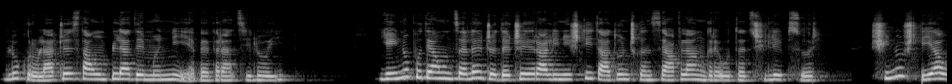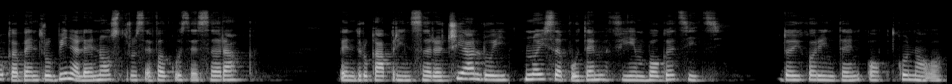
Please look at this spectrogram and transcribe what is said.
Lucrul acesta umplea de mânie pe frații lui. Ei nu puteau înțelege de ce era liniștit atunci când se afla în greutăți și lipsuri și nu știau că pentru binele nostru se făcuse sărac, pentru ca prin sărăcia lui noi să putem fi îmbogățiți. 2 Corinteni 8 cu 9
